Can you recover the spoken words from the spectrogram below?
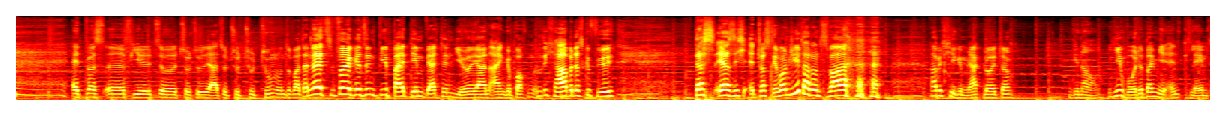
etwas äh, viel zu, zu, zu, ja, zu, zu, zu tun und so weiter. In der letzten Folge sind wir bei dem werten Julian eingebrochen und ich habe das Gefühl, dass er sich etwas revanchiert hat und zwar habe ich hier gemerkt, Leute. Genau, hier wurde bei mir entclaimed.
